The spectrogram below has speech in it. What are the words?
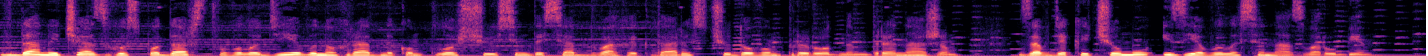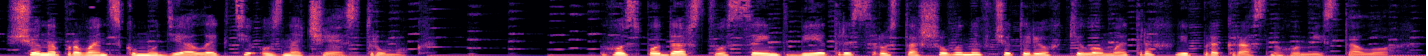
В даний час господарство володіє виноградником площею 72 гектари з чудовим природним дренажем, завдяки чому і з'явилася назва Рубін, що на прованському діалекті означає струмок. Господарство Сейнт Біетрис розташоване в 4 кілометрах від прекрасного міста Лорг.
